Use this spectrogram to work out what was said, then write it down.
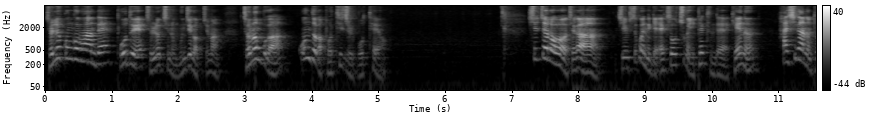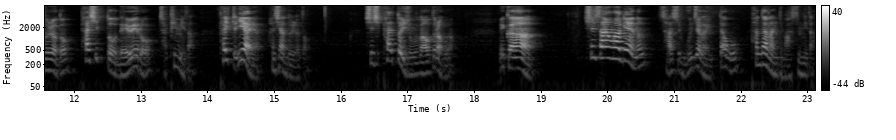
전력 공급하는데 보드에 전력치는 문제가 없지만 전원부가 온도가 버티질 못해요. 실제로 제가 지금 쓰고 있는 게 X5추가 이펙트인데 걔는 1시간을 돌려도 80도 내외로 잡힙니다. 80도 이하예요. 1시간 돌려도. 78도 이 정도 나오더라고요. 그러니까 실사용하기에는 사실 문제가 있다고 판단하는 게 맞습니다.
